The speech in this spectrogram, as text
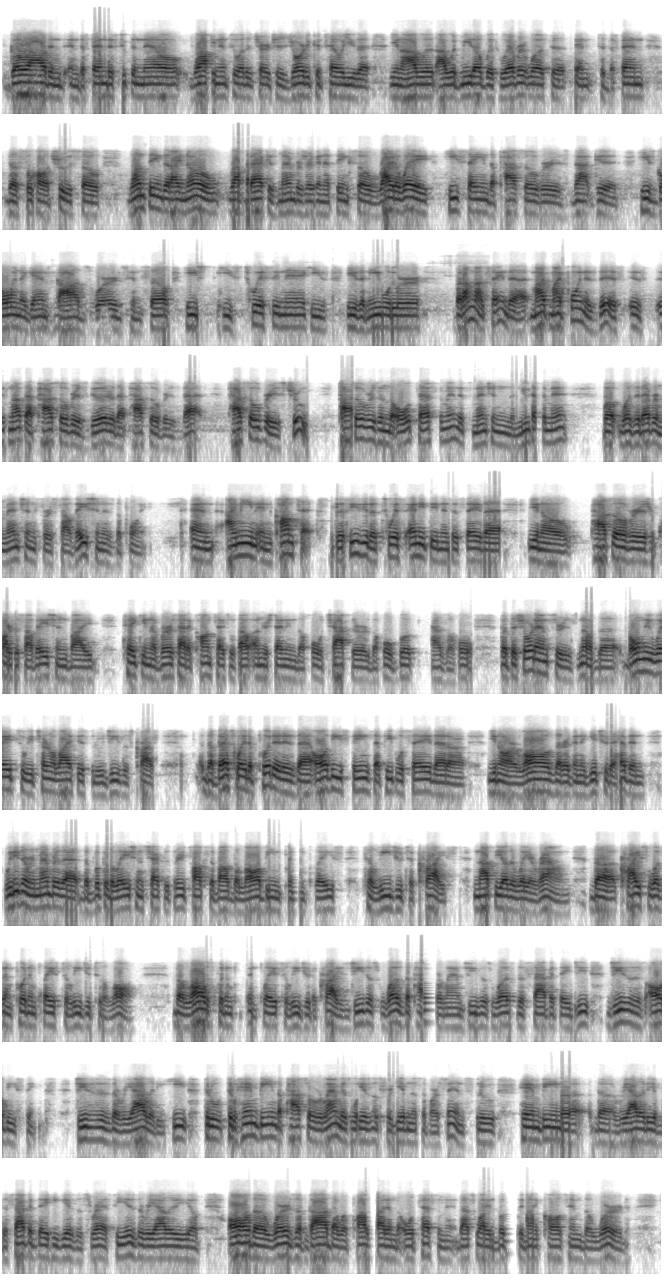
go out and, and defend this tooth and nail, walking into other churches. Jordy could tell you that, you know, I would I would meet up with whoever it was to and to defend the so-called truth. So one thing that I know right back is members are gonna think so right away he's saying the Passover is not good. He's going against mm-hmm. God's words himself. He's he's twisting it. He's he's an evildoer. But I'm not saying that. My my point is this: is it's not that Passover is good or that Passover is bad. Passover is true. Passover is in the Old Testament. It's mentioned in the New Testament. But was it ever mentioned for salvation? Is the point. And I mean in context. It's easy to twist anything and to say that you know Passover is required for salvation by taking a verse out of context without understanding the whole chapter or the whole book as a whole. But the short answer is no. The, the only way to eternal life is through Jesus Christ. The best way to put it is that all these things that people say that are, you know, are laws that are going to get you to heaven, we need to remember that the book of Galatians, chapter 3, talks about the law being put in place to lead you to Christ, not the other way around. The Christ wasn't put in place to lead you to the law the law was put in, in place to lead you to Christ. Jesus was the Passover lamb. Jesus was the Sabbath day. Jesus is all these things. Jesus is the reality. He through through him being the Passover lamb is what gives us forgiveness of our sins. Through him being the, the reality of the Sabbath day, he gives us rest. He is the reality of all the words of God that were prophesied in the Old Testament. That's why in the book of John it calls him the Word.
